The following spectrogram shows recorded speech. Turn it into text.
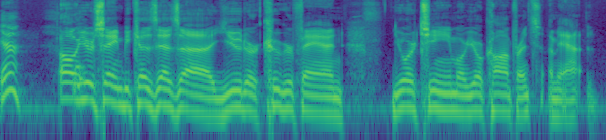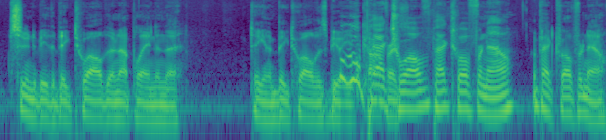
Yeah. Oh, you're saying because as a Ute or Cougar fan, your team or your conference, I mean, soon to be the Big 12, they're not playing in the, taking the Big 12 as BYU's We'll conference. Pac 12. Pac 12 for now. Pac 12 for now.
